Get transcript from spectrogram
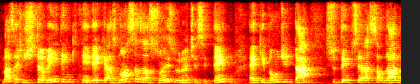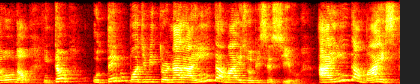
mas a gente também tem que entender que as nossas ações durante esse tempo é que vão ditar se o tempo será saudável ou não. Então, o tempo pode me tornar ainda mais obsessivo, ainda mais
